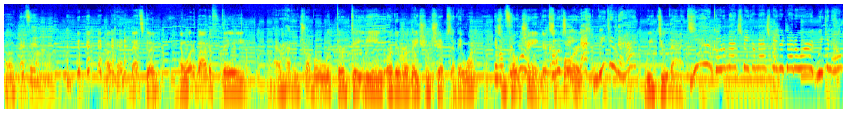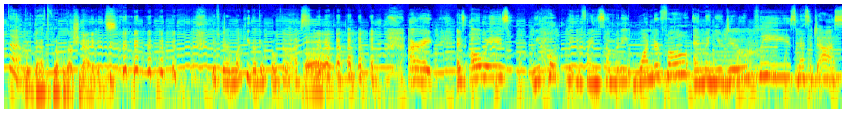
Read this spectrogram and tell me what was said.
Okay. That's it. okay, that's good. And what about if they are having trouble with their dating or their relationships and they want They some want coaching and Coaching. support? That- we do that. we do that. Yeah, go to matchmaker, matchmakermatchmaker.org. We can help them. But they have to put up with our shenanigans. If they're lucky, they'll get both of us. Oh. All right. As always, we hope that you find somebody wonderful. And when you do, please message us.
